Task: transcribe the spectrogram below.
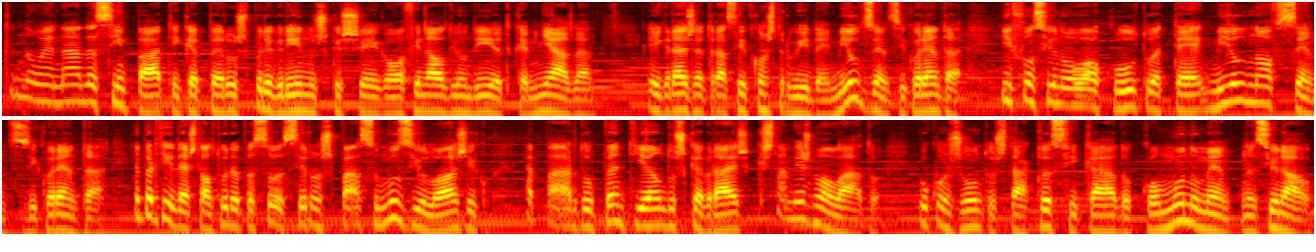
que não é nada simpática para os peregrinos que chegam ao final de um dia de caminhada. A igreja terá sido construída em 1240 e funcionou ao culto até 1940. A partir desta altura passou a ser um espaço museológico a par do Panteão dos Cabrais, que está mesmo ao lado. O conjunto está classificado como Monumento Nacional.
